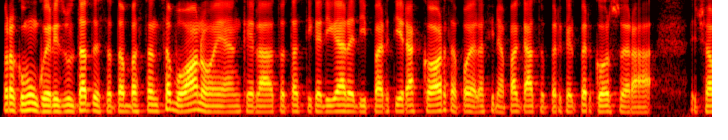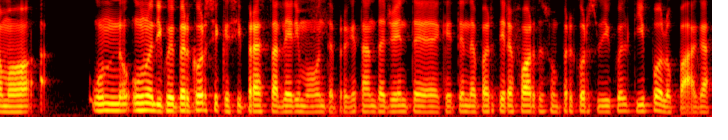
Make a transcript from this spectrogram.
Però comunque il risultato è stato abbastanza buono e anche la tua tattica di gara di partire accorta poi alla fine ha pagato perché il percorso era, diciamo, un, uno di quei percorsi che si presta alle rimonte, perché tanta gente che tende a partire forte su un percorso di quel tipo lo paga.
